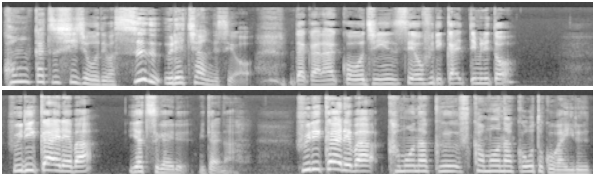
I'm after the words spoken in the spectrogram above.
婚活市場ではすぐ売れちゃうんですよ。だからこう人生を振り返ってみると、振り返れば奴がいる、みたいな。振り返ればかもなく不可もなく男がいる、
